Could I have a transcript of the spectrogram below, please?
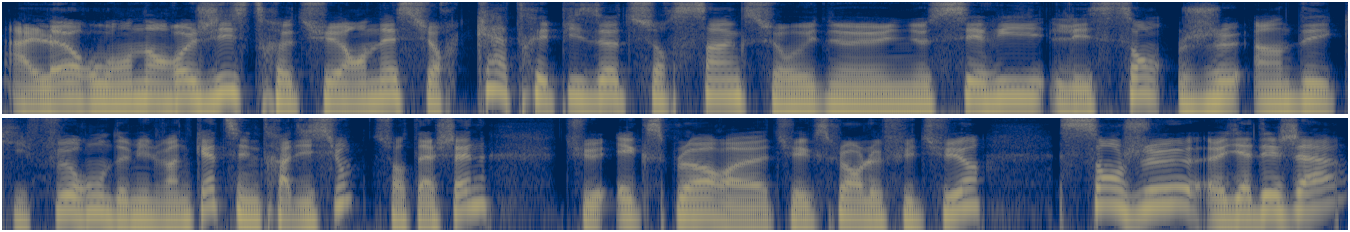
À l'heure où on enregistre, tu en es sur 4 épisodes sur 5 sur une, une série Les 100 jeux indés qui feront 2024. C'est une tradition sur ta chaîne. Tu explores, tu explores le futur. 100 jeux, il y a déjà...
